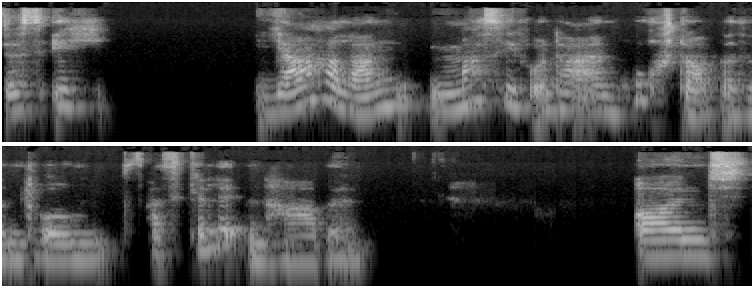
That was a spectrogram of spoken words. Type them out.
dass ich jahrelang massiv unter einem Hochstapler-Syndrom fast gelitten habe. Und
